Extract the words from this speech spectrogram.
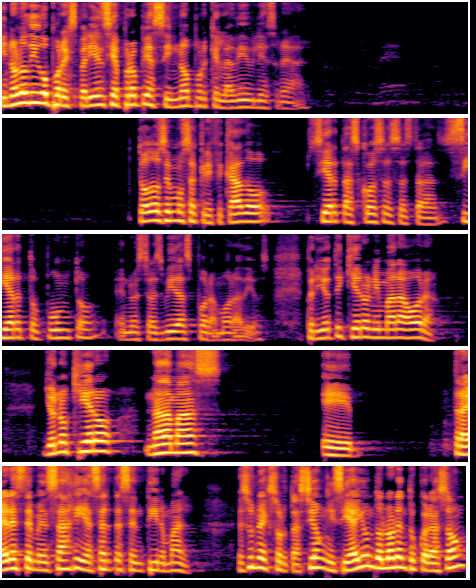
Y no lo digo por experiencia propia, sino porque la Biblia es real. Todos hemos sacrificado ciertas cosas hasta cierto punto en nuestras vidas por amor a Dios. Pero yo te quiero animar ahora. Yo no quiero nada más eh, traer este mensaje y hacerte sentir mal. Es una exhortación y si hay un dolor en tu corazón,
